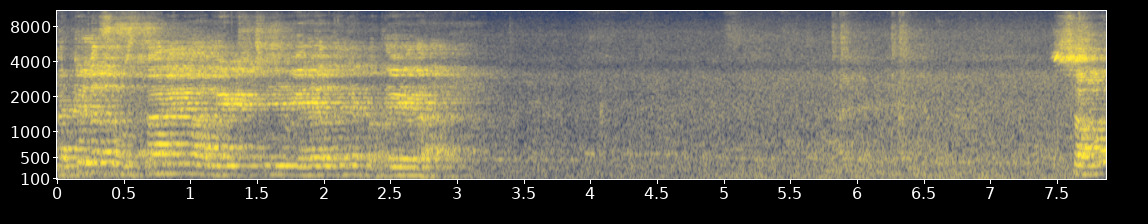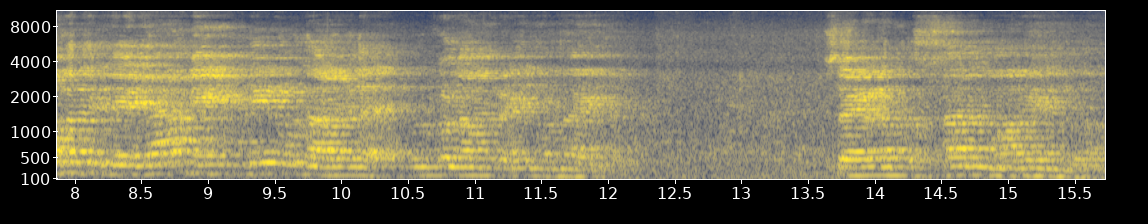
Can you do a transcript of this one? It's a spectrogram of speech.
മറ്റുള്ള സംസ്ഥാനങ്ങളെ അപേക്ഷിച്ച് കേരളത്തിന്റെ പ്രത്യേകത. സമൂഹത്തിന്റെ എല്ലാ മേഖലയിലുള്ള ആളുകളെ ഉൾക്കൊള്ളാൻ കഴിയുന്ന ഒന്നായി സഹകരണ പ്രസ്ഥാനം മാറുക എന്നുള്ളതാണ്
